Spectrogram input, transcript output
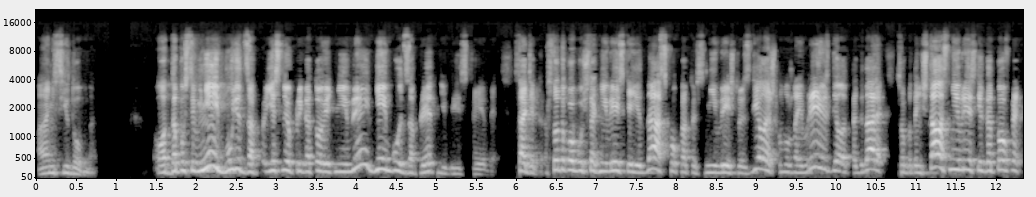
Она несъедобная. Вот, допустим, в ней будет, если ее приготовить не еврей, в ней будет запрет нееврейской еды. Кстати, что такое будет считать нееврейская еда, сколько то есть не еврей что сделает, что нужно еврею сделать и так далее, чтобы это не считалось нееврейской готовкой,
